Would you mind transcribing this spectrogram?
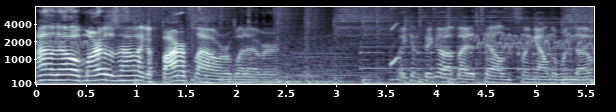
I don't know, Mario doesn't have like a fire flower or whatever. We can pick him up by the tail and fling out the window.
